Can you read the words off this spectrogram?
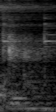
Okay.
